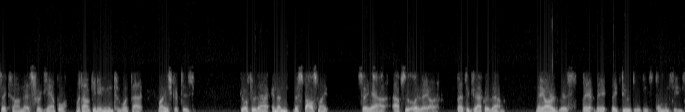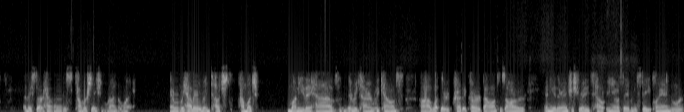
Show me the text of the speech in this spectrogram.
six on this, for example, without getting into what that money script is. Go through that, and then the spouse might say, "Yeah, absolutely, they are. That's exactly them. They are this. They they they do do these tendencies, and they start having this conversation right away. And we haven't even touched how much money they have in their retirement accounts, uh, what their credit card balances are, any of their interest rates, how you know if they have an estate plan or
